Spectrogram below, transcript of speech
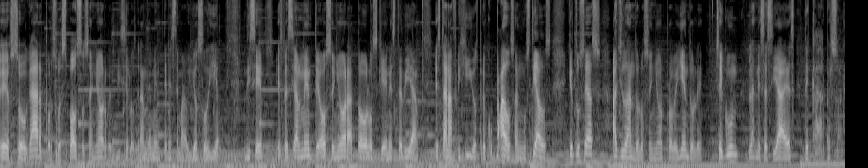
eh, su hogar, por su esposo, Señor. Bendícelos grandemente en este maravilloso día. Dice especialmente, oh Señor, a todos los que en este día están afligidos, preocupados, angustiados, que tú seas ayudándolos, Señor, proveyéndole según las necesidades de cada persona.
